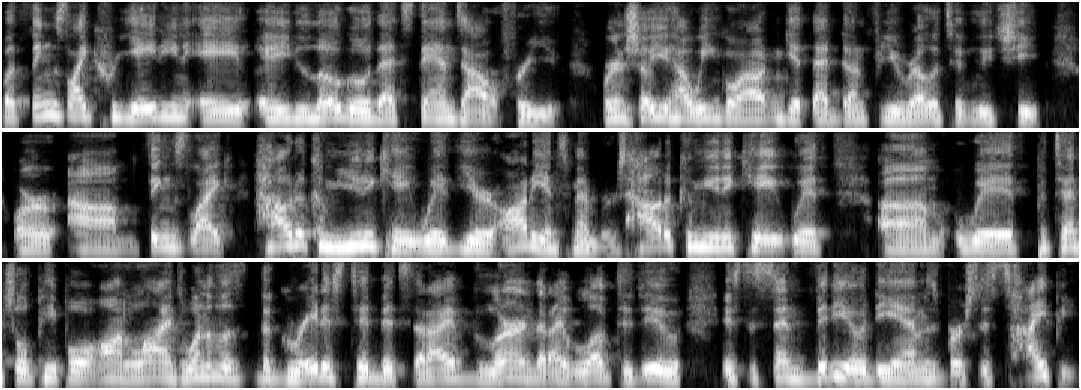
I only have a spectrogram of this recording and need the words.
But things like creating a, a logo that stands out for you we're going to show you how we can go out and get that done for you relatively cheap. Or um, things like how to communicate with your audience members, how to communicate with um, with potential people online. One of the, the greatest tidbits that I've learned that I love to do is to send video DMs versus typing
